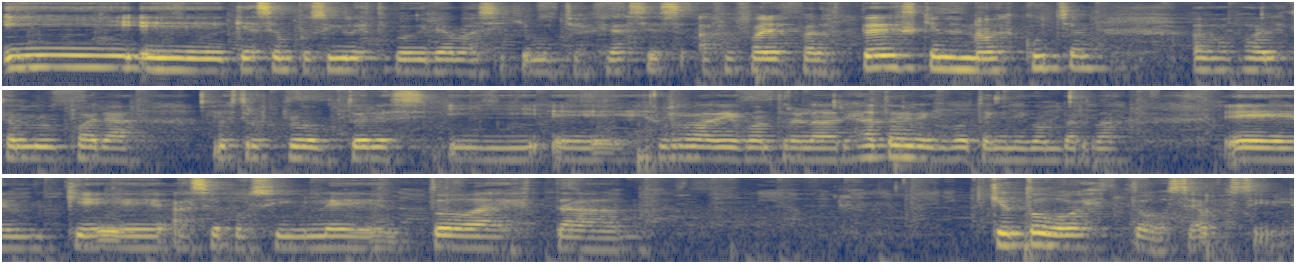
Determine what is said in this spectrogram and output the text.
y eh, que hacen posible este programa. Así que muchas gracias a Fafanes para ustedes quienes nos escuchan, a Fafanes también para nuestros productores y eh, radiocontroladores, a todo el equipo técnico en verdad, eh, que hace posible toda esta. que todo esto sea posible.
